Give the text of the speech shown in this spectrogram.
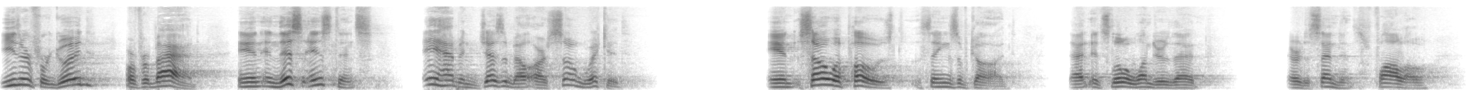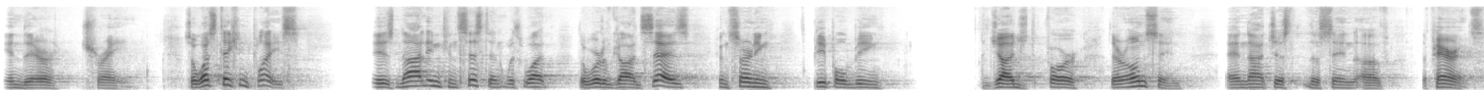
either for good or for bad. And in this instance, Ahab and Jezebel are so wicked and so opposed the things of God that it's little wonder that their descendants follow in their train. So, what's taking place is not inconsistent with what the Word of God says concerning people being judged for their own sin and not just the sin of the parents.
